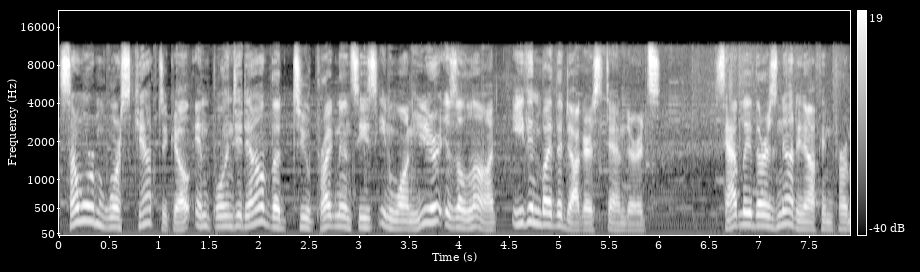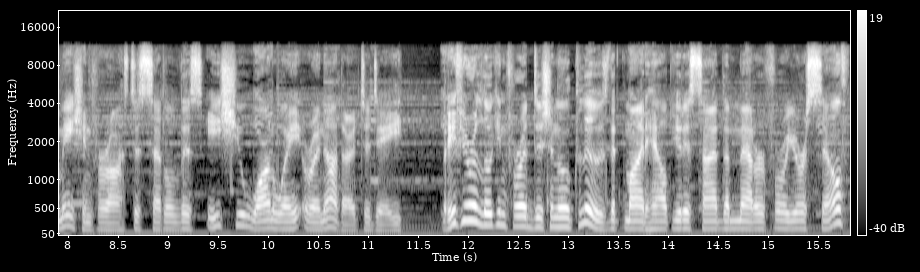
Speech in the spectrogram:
Some were more skeptical and pointed out that two pregnancies in one year is a lot, even by the Duggar standards. Sadly, there is not enough information for us to settle this issue one way or another today. But if you're looking for additional clues that might help you decide the matter for yourself,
